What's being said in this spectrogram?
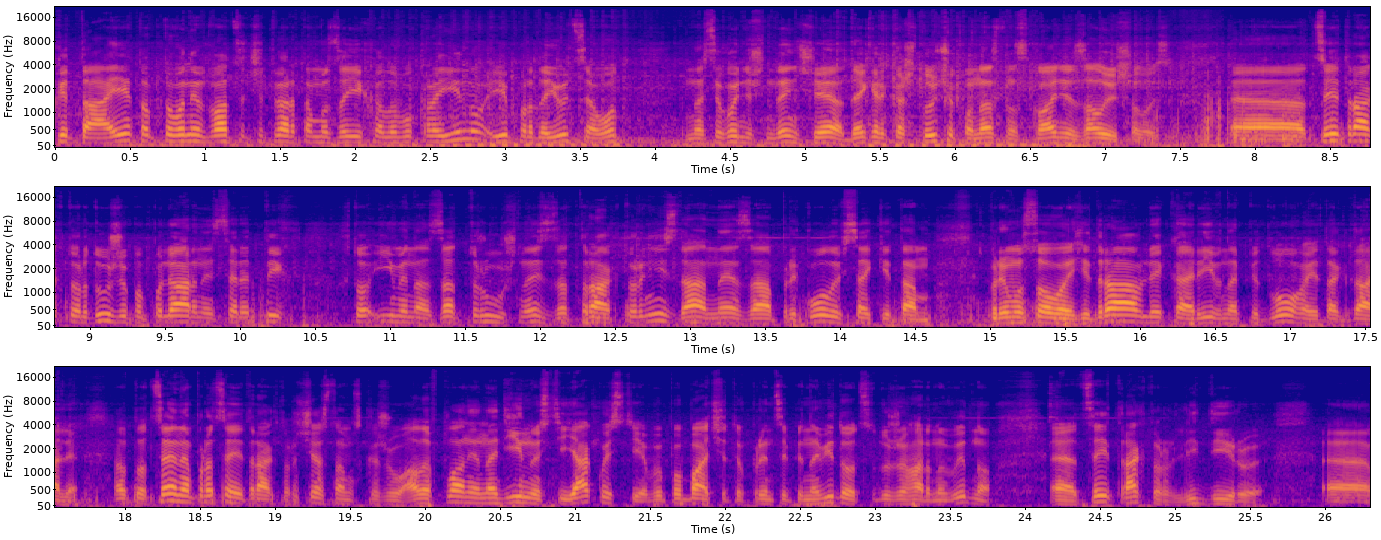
Китаї. Тобто вони в 24-му заїхали в Україну і продаються. От на сьогоднішній день ще декілька штучок у нас на складі залишилось. Е, цей трактор дуже популярний серед тих. Хто іменно за трушність, за тракторність, да, не за приколи, всякі там примусова гідравліка, рівна підлога і так далі. Тобто це не про цей трактор, чесно вам скажу. Але в плані надійності, якості, ви побачите в принципі на відео, це дуже гарно видно. е, Цей трактор лідірує. Е,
